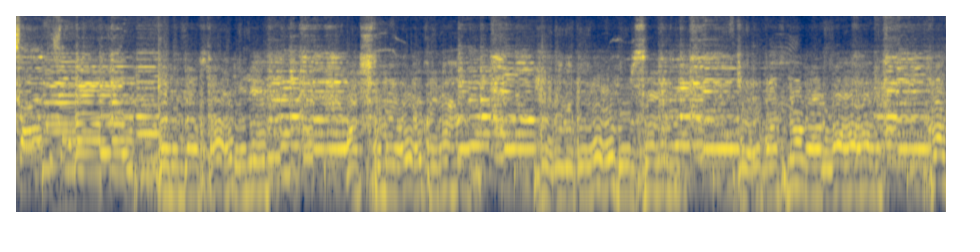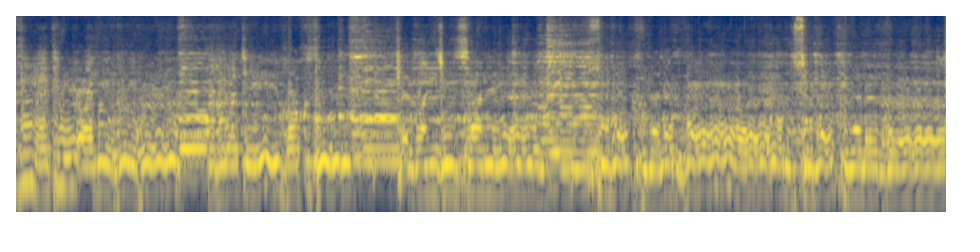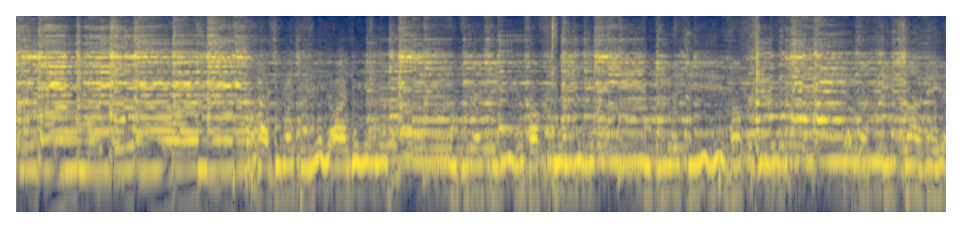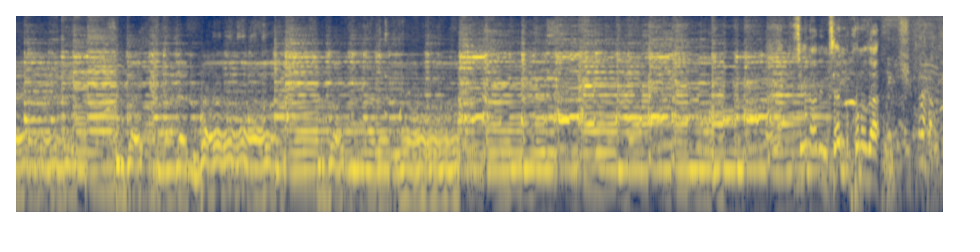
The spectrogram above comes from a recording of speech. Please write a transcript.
Sağ Kervancı saniye bak neler var Sür bak neler var Fazileti Ali Kudreti haktır sen bu konuda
